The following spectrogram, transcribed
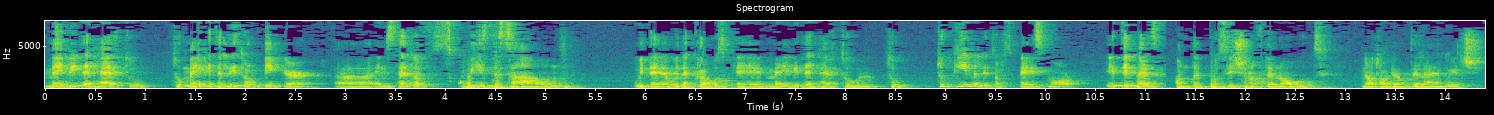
maybe they have to, to make it a little bigger. Uh, instead of squeeze the sound with the, with a closed A, maybe they have to, to, to give a little space more. It depends on the position of the note, not only on the language.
